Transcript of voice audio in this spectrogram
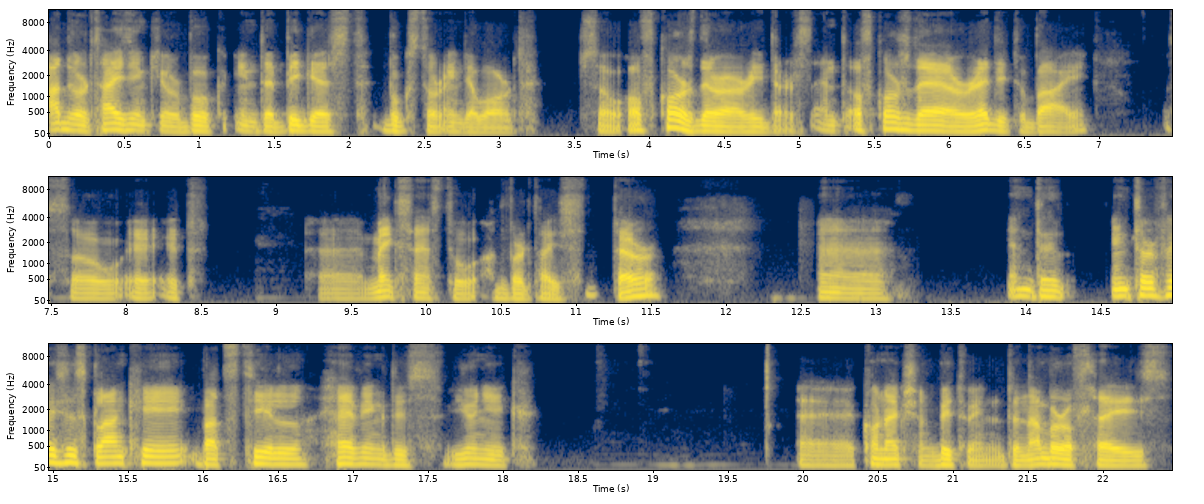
advertising your book in the biggest bookstore in the world. So of course there are readers, and of course they are ready to buy. So it, it uh, makes sense to advertise there. Uh, and the interface is clunky, but still having this unique uh, connection between the number of sales,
